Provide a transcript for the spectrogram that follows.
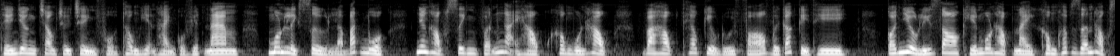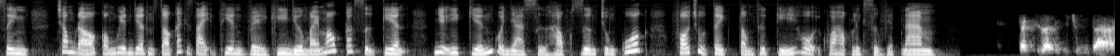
Thế nhưng trong chương trình phổ thông hiện hành của Việt Nam, môn lịch sử là bắt buộc, nhưng học sinh vẫn ngại học, không muốn học và học theo kiểu đối phó với các kỳ thi. Có nhiều lý do khiến môn học này không hấp dẫn học sinh, trong đó có nguyên nhân do cách dạy thiên về ghi nhớ máy móc các sự kiện như ý kiến của nhà sử học Dương Trung Quốc, Phó Chủ tịch Tổng thư ký Hội Khoa học Lịch sử Việt Nam. Cách dạy của chúng ta,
